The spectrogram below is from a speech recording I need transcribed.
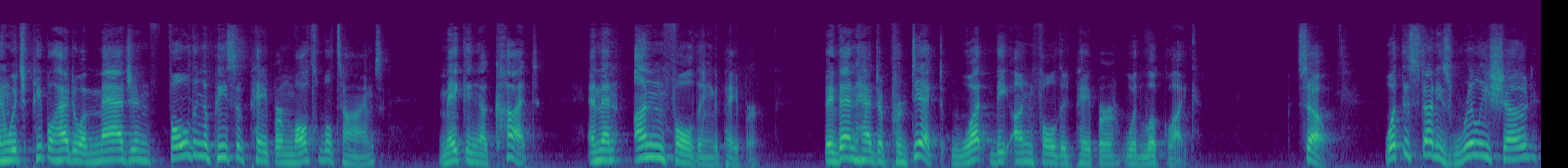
in which people had to imagine folding a piece of paper multiple times, making a cut, and then unfolding the paper. They then had to predict what the unfolded paper would look like. So, what the studies really showed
